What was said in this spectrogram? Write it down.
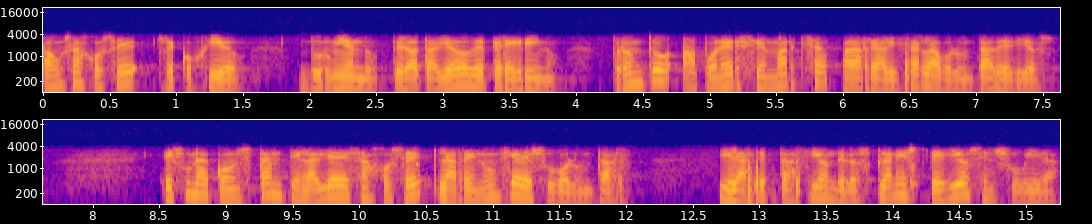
a un San José recogido, durmiendo, pero ataviado de peregrino, pronto a ponerse en marcha para realizar la voluntad de Dios. Es una constante en la vida de San José la renuncia de su voluntad y la aceptación de los planes de Dios en su vida.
